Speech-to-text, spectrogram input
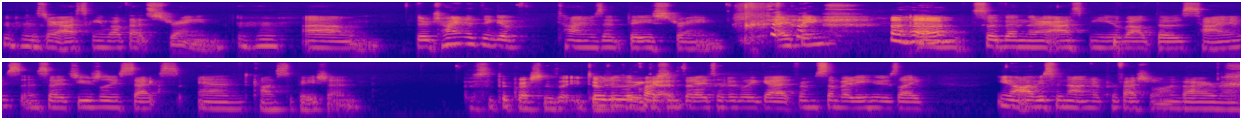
Mm-hmm. Because they're asking about that strain. Mm-hmm. Um, they're trying to think of times that they strain, I think. Uh-huh. and so then they're asking you about those times. And so it's usually sex and constipation. Those are the questions that you Those are the questions get. that I typically get from somebody who's like, you know, obviously not in a professional environment.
